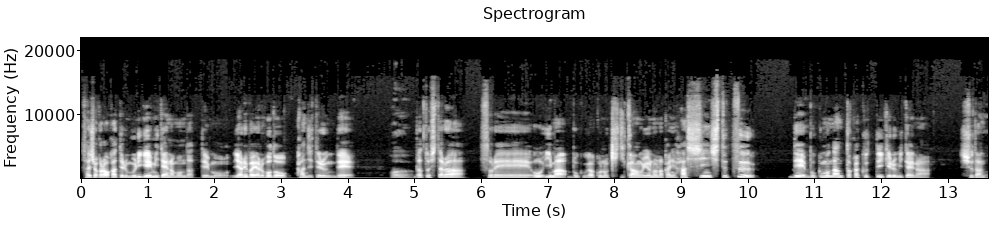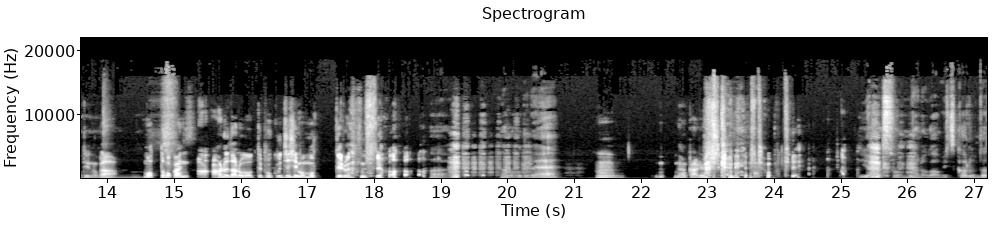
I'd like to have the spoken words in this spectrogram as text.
最初から分かってる無理ゲーみたいなもんだってもうやればやるほど感じてるんで、はだとしたら、それを今僕がこの危機感を世の中に発信しつつ、で、僕もなんとか食っていけるみたいな手い。段っていうのが、うんもっと他にああるだろうって僕自身も思ってるんですよ。はい。なるほどね。うん。んなんかありますかね？と思って。いや、そんなのが見つかるんだっ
